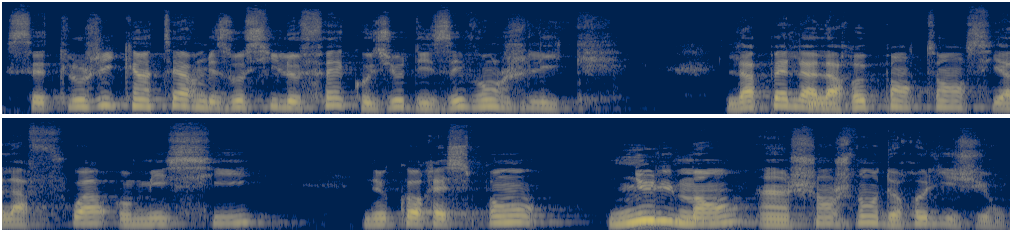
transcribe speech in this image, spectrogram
cette logique interne, mais aussi le fait qu'aux yeux des évangéliques, L'appel à la repentance et à la foi au Messie ne correspond nullement à un changement de religion,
